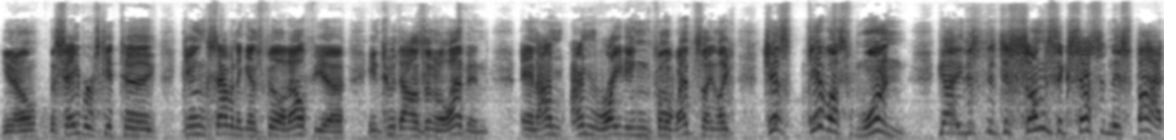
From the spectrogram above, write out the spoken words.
You know, the Sabres get to Game Seven against Philadelphia in 2011, and I'm I'm writing for the website like, just give us one guy, just just some success in this spot,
